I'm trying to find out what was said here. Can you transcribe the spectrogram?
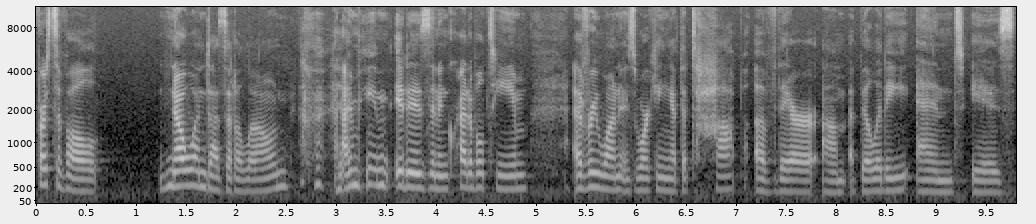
First of all, no one does it alone. I mean, it is an incredible team. Everyone is working at the top of their um, ability and is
